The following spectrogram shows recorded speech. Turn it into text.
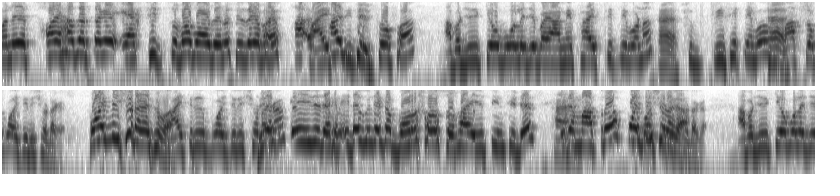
মানে ছয় হাজার টাকায় এক সিট সোফা পাওয়া যায় না সেই জায়গায় ভাই ফাইভ ফাইভ সিটের সিট সোফা আবার যদি কেউ বলে যে ভাই আমি ফাইভ সিট নিবো না হ্যাঁ। শুধু থ্রি সিট নিবো। মাত্র পঁয়ত্রিশশো টাকা পঁয়ত্রিশশো টাকা সোফা পঁয়ত্রিশ পঁয়ত্রিশশো টাকা এই যে দেখেন এটা কিন্তু একটা বড় সড়ো সোফা এই যে তিন সিটের। এটা মাত্র পঁয়ত্রিশশো টাকা টাকা আবার যদি কেউ বলে যে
